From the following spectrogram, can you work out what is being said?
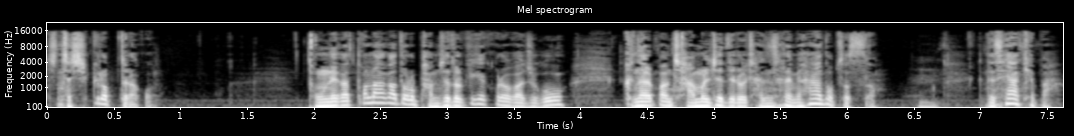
진짜 시끄럽더라고. 동네가 떠나가도록 밤새도록 깨끗거려가지고 그날 밤 잠을 제대로 잔 사람이 하나도 없었어. 근데 생각해봐.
